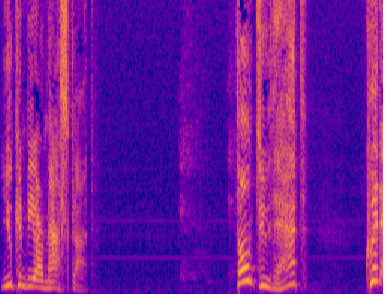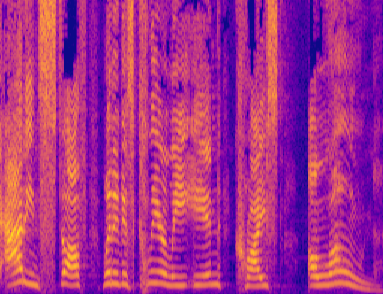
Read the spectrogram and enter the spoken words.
You can be our mascot. Don't do that. Quit adding stuff when it is clearly in Christ alone.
